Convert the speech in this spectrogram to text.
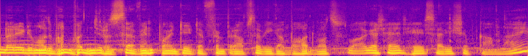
सुन रहे radio Madhuban one zero seven point eight F पर आप सभी का बहुत बहुत स्वागत है। ढेर सारी शुभकामनाएँ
